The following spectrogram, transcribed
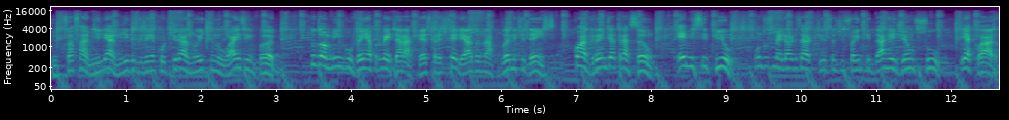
Junte sua família e amigos e venha curtir a noite no Eisen Pub. No domingo, venha aproveitar a véspera de feriado na Planet Dance com a grande atração MC Pio, um dos melhores artistas de funk da região sul. E é claro,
